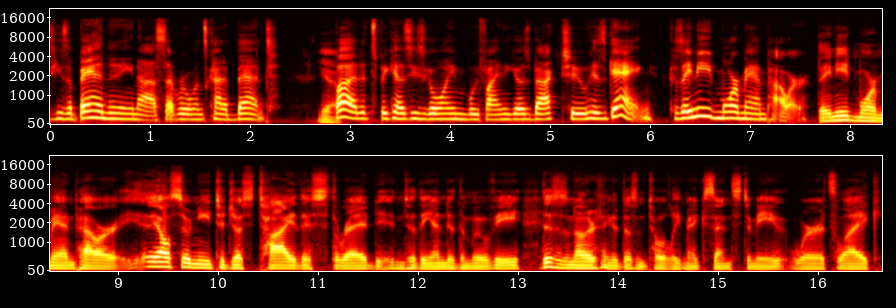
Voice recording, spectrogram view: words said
he's abandoning us. Everyone's kind of bent. Yeah. But it's because he's going. We find he goes back to his gang because they need more manpower. They need more manpower. They also need to just tie this thread into the end of the movie. This is another thing that doesn't totally make sense to me where it's like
